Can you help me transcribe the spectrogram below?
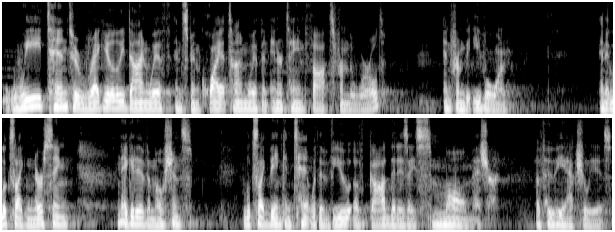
We tend to regularly dine with and spend quiet time with and entertain thoughts from the world and from the evil one. And it looks like nursing negative emotions. Looks like being content with a view of God that is a small measure of who He actually is.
